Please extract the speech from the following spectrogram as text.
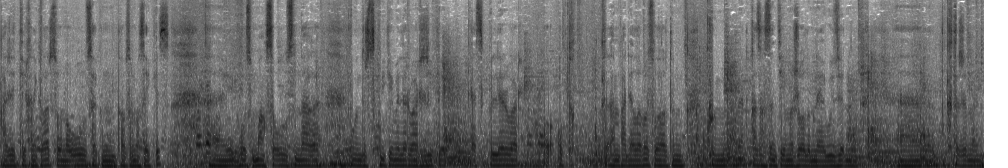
қажет техникалар. Соны облыс әкімінің тапсырмасына сәйкес осы маңғыстау облысындағы өндірістік мекемелер бар жеке кәсіпкерлер бар ұлттық компаниялар бар. Солардың көмегімен қазақстан темір жолы міне өздерінің ктж мен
